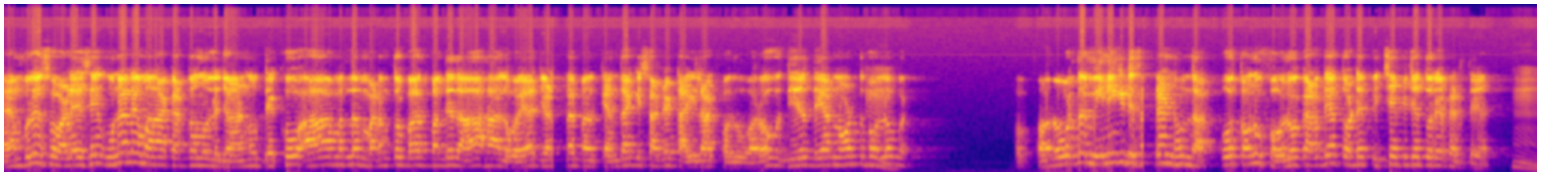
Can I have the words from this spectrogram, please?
ਐਂਬੂਲੈਂਸ ਵਾਲੇ ਸੀ ਉਹਨਾਂ ਨੇ ਮਨਾ ਕਰਤਾ ਉਹਨੂੰ ਲਿਜਾਣ ਨੂੰ। ਦੇਖੋ ਆ ਮਤਲਬ ਮਰਨ ਤੋਂ ਬਾਅਦ ਬੰਦੇ ਦਾ ਆ ਹਾਲ ਹੋਇਆ ਜਿਹੜਾ ਕਹਿੰਦਾ ਕਿ ਸਾਡੇ 2.5 ਲੱਖ ਫੋਲੋਵਰ ਉਹ they are not the follower follower ਦਾ ਮੀਨਿੰਗ ਡਿਫਰੈਂਟ ਹੁੰਦਾ। ਉਹ ਤੁਹਾਨੂੰ ਫੋਲੋ ਕਰਦੇ ਆ ਤੁਹਾਡੇ ਪਿੱਛੇ ਪਿੱਛੇ ਤੁਰੇ ਫਿਰਦੇ ਆ। ਹੂੰ।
